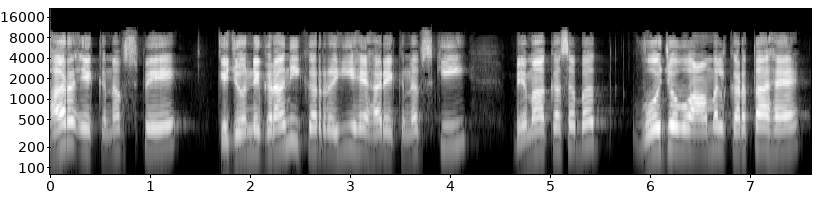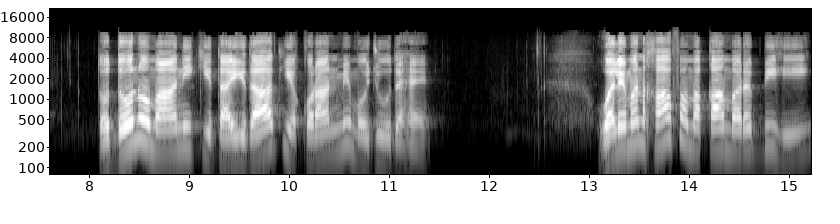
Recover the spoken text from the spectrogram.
ہر ایک نفس پہ، کہ جو نگرانی کر رہی ہے ہر ایک نفس کی بما کسبت۔ وہ جو وہ عمل کرتا ہے تو دونوں معنی کی تائیدات یہ قرآن میں موجود ہیں۔ ولیمن خاف مقام ربی ہی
